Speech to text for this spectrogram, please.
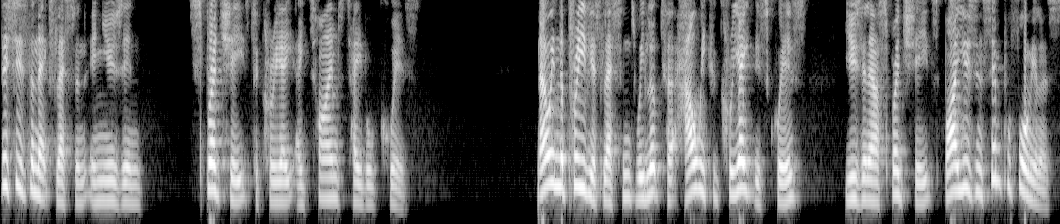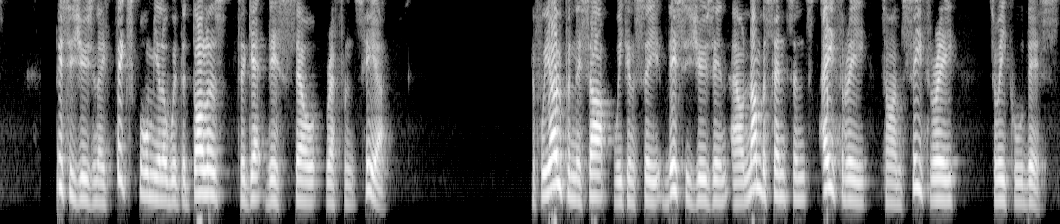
This is the next lesson in using spreadsheets to create a times table quiz. Now in the previous lessons we looked at how we could create this quiz using our spreadsheets by using simple formulas. This is using a fixed formula with the dollars to get this cell reference here. If we open this up, we can see this is using our number sentence A3 times C3 to equal this.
